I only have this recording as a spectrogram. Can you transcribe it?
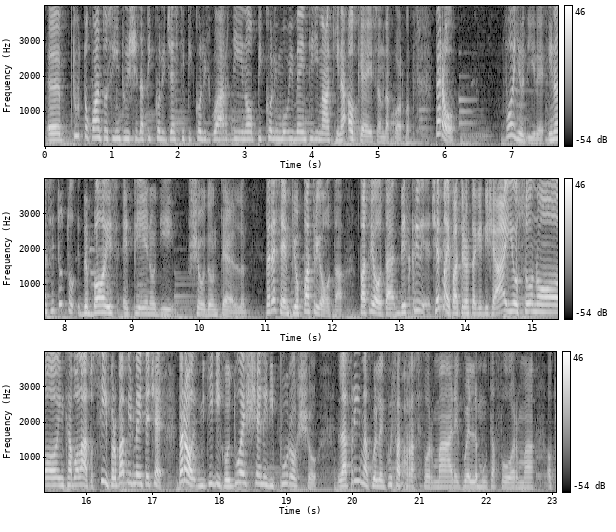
eh, tutto quanto si intuisce da piccoli gesti, piccoli sguardi, no? piccoli movimenti di macchina. Ok, sono d'accordo. Però, voglio dire, innanzitutto The Boys è pieno di show don't tell. Per esempio, Patriota. Patriota, descrive. C'è mai Patriota che dice, ah, io sono incavolato? Sì, probabilmente c'è. Però ti dico due scene di puro show. La prima, quella in cui fa trasformare quel mutaforma. Ok,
